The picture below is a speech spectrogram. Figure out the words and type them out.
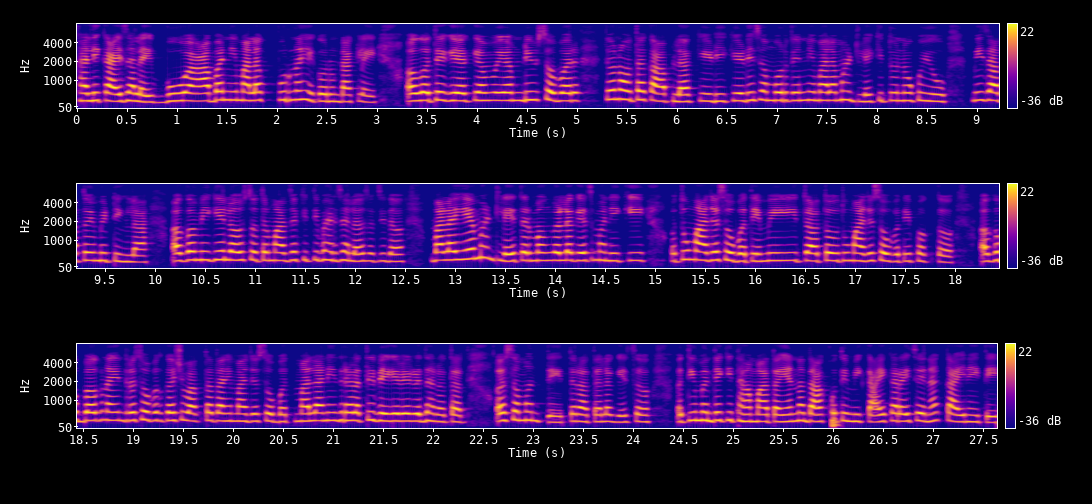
खाली काय झालं आहे बुवा आबांनी मला पूर्ण हे करून टाकलं आहे अगं ते एम डी सोबत तो नव्हता का आपला? केडी केडी समोर त्यांनी मला म्हटले की तू नको येऊ. मी जातोय मीटिंगला अगं मी गेलो असतो तर माझं किती भारी झालं असतं तिथं. मला ये म्हटले तर मग लगेच म्हणे की तू माझ्यासोबत आहे मी जातो तू माझ्यासोबत आहे फक्त. अगं बघ ना इंद्रासोबत कशी वागतात आणि माझ्यासोबत. मला आणि इंद्राला ते वेगळेवेगळे वेगळे धरवतात असं म्हणते. तर आता लगेच ती म्हणते की थांब आता यांना दाखवते मी काय करायचं आहे ना काय नाही ते.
